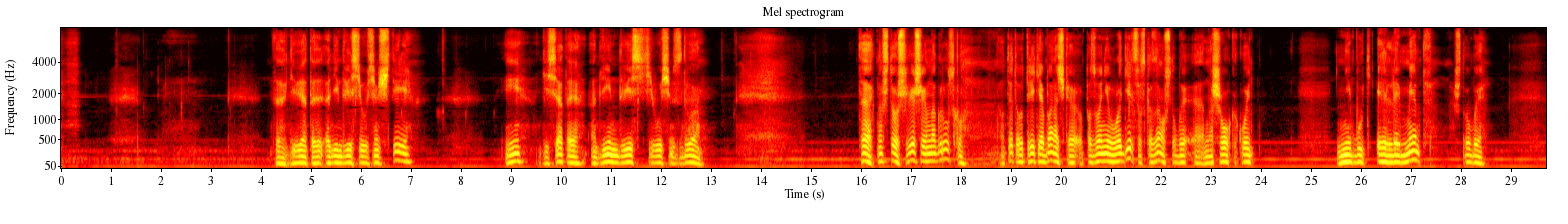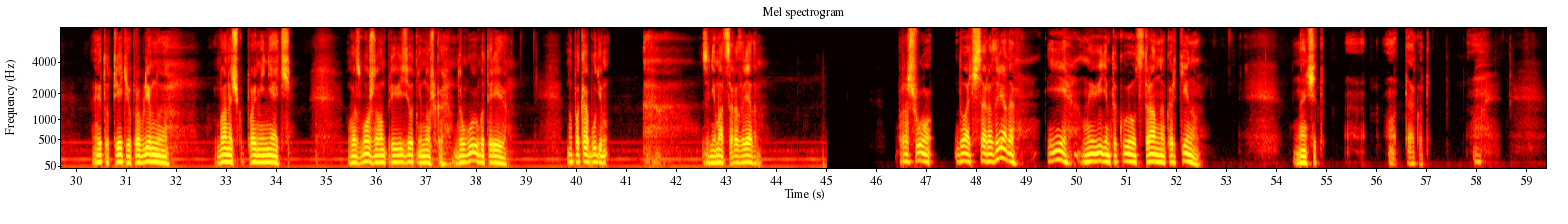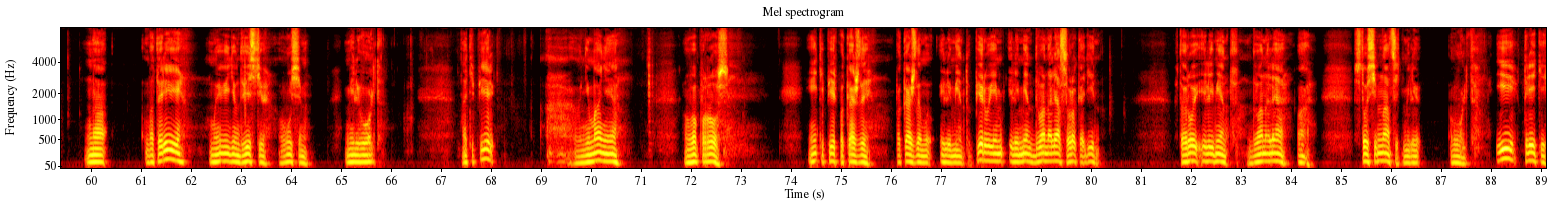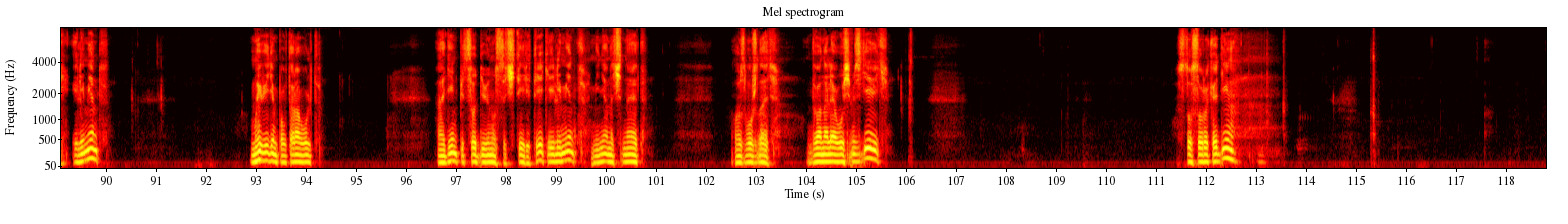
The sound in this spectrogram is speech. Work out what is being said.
Так, девятая один двести восемьдесят четыре. И десятая один двести восемьдесят два. Так, ну что ж, вешаем нагрузку. Вот эта вот третья баночка. Позвонил владельцу, сказал, чтобы э, нашел какой-нибудь элемент, чтобы эту третью проблемную баночку поменять. Возможно, он привезет немножко другую батарею. Но пока будем э, заниматься разрядом. Прошло два часа разряда, и мы видим такую вот странную картину. Значит, вот так вот. На батарее мы видим 208 милливольт. А теперь, внимание, вопрос. И теперь по каждой по каждому элементу. Первый элемент 2,041. Второй элемент 2,0, а, 117 милливольт. И третий элемент мы видим полтора вольта. 1,594. Третий элемент меня начинает возбуждать. 2,089 сто сорок один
